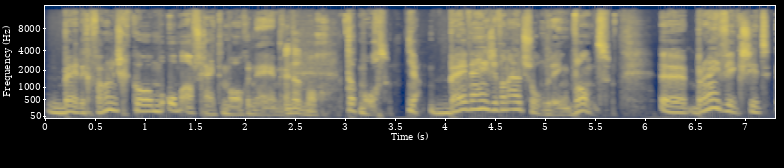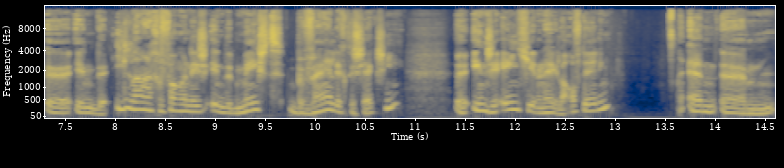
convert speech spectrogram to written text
bij de gevangenis gekomen om afscheid te mogen nemen. En dat mocht? Dat mocht, ja. Bij wijze van uitzondering. Want uh, Breivik zit uh, in de ILA-gevangenis in de meest beveiligde sectie. Uh, in zijn eentje in een hele afdeling. En um,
